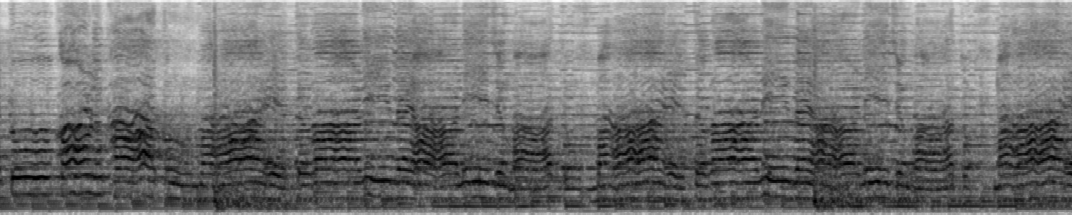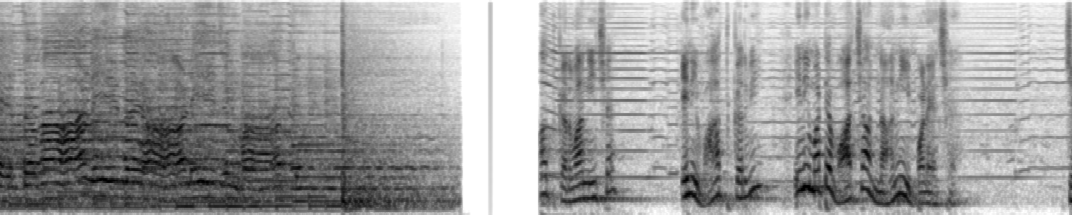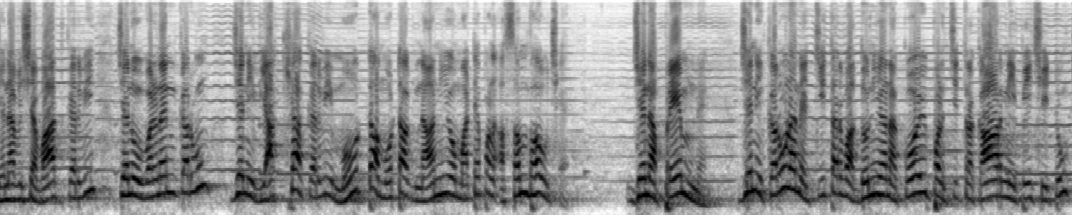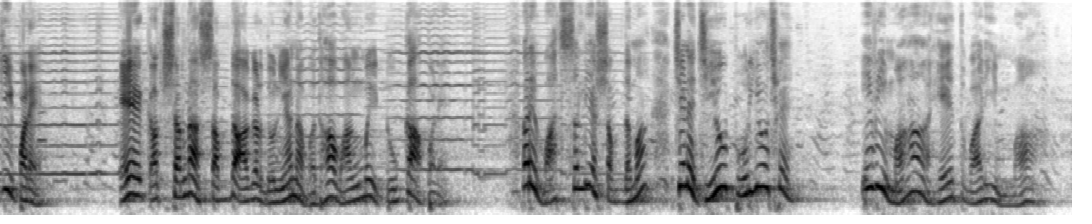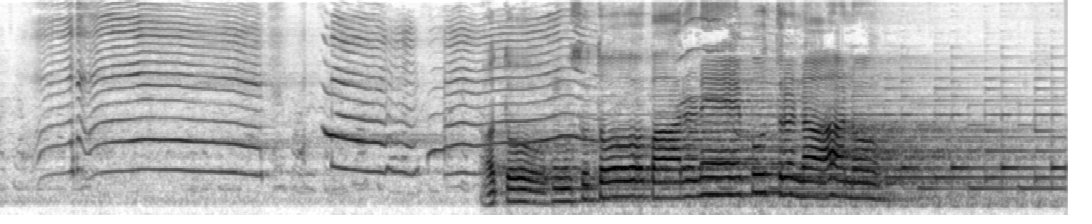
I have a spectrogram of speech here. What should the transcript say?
કટું કોણ ખાતું મહાહેત વાળી દયાળી જ માતું મહાહેત વાળી દયાળી જ માતું મહાહેત વાળી દયાળી જ માતું વાત કરવાની છે એની વાત કરવી એની માટે વાચા નાની પડે છે જેના વિશે વાત કરવી, જેનું વર્ણન કરવું, જેની વ્યાખ્યા કરવી મોટા મોટા જ્ઞાનીઓ માટે પણ અસંભવ છે. જેના પ્રેમને, જેની કરુણાને ચિતરવા દુનિયાના કોઈ પણ ચિત્રકારની પીછી ટૂંકી પડે. એક અક્ષરના શબ્દ આગળ દુનિયાના બધા વાંગમય ટૂંકા પડે. અરે, વાત્સલ્ય શબ્દમાં જેણે જીવ પૂર્યો છે, એવી મહાહેતવાળી માં હતો હું સુતો પારણે પુત્ર નાનો.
